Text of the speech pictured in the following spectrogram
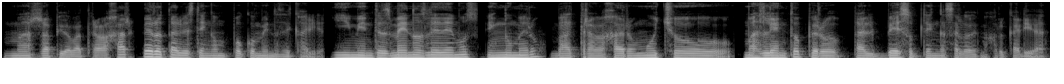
más rápido va a trabajar, pero tal vez tenga un poco menos de calidad. Y mientras menos le demos en número, va a trabajar mucho más lento, pero tal vez obtengas algo de mejor calidad.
